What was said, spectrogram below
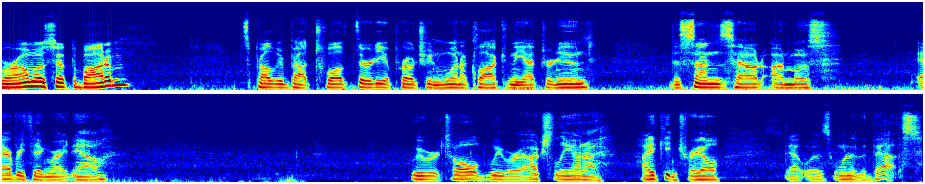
We're almost at the bottom. It's probably about 12:30, approaching one o'clock in the afternoon. The sun's out on most everything right now. We were told we were actually on a hiking trail that was one of the best.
